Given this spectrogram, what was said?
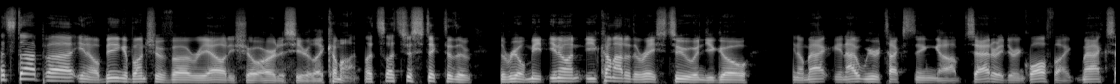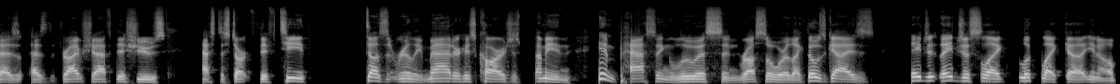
let's stop, uh, you know, being a bunch of uh, reality show artists here. Like, come on, let's let's just stick to the the real meat. You know, and you come out of the race too, and you go, you know, Mac and I we were texting uh, Saturday during qualifying. Max has has the drive shaft issues, has to start 15th. Doesn't really matter. His car is just. I mean, him passing Lewis and Russell were like those guys. They just they just like looked like uh, you know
